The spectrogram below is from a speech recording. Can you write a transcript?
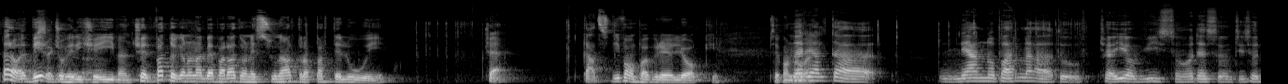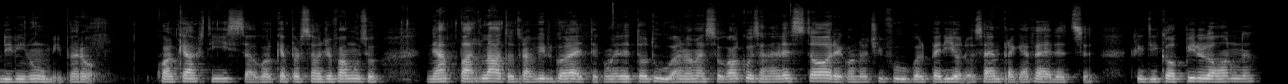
Però è vero ciò che dice Ivan, cioè il fatto che non abbia parlato nessun altro a parte lui, cioè, cazzo, ti fa un po' aprire gli occhi, secondo Ma in me. realtà ne hanno parlato, cioè io ho visto, adesso non ti so dire i nomi, però qualche artista, qualche personaggio famoso ne ha parlato, tra virgolette, come hai detto tu, hanno messo qualcosa nelle storie quando ci fu quel periodo, sempre che Fedez criticò Pillon,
